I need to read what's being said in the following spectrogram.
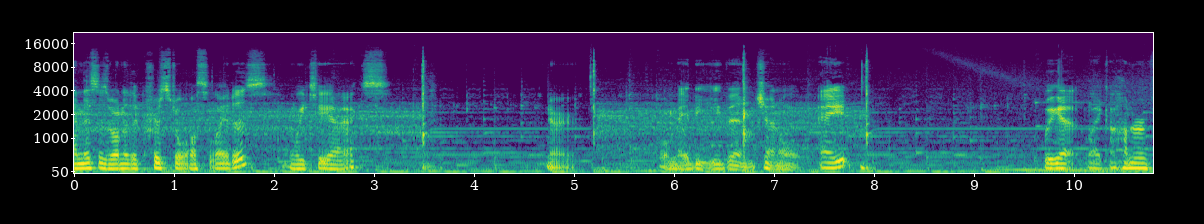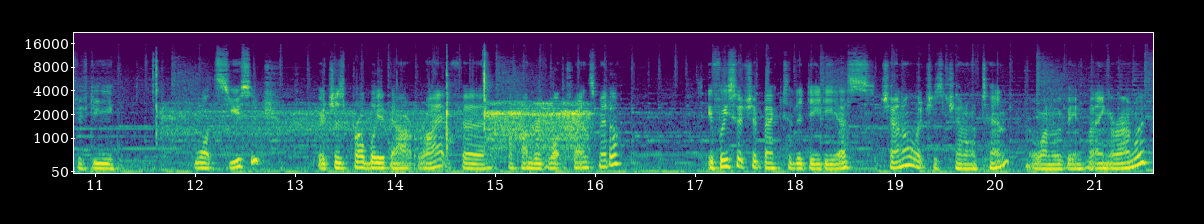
and this is one of the crystal oscillators, and we TX, no, or maybe even channel 8, we get like 150 watts usage, which is probably about right for a 100 watt transmitter. If we switch it back to the DDS channel, which is channel 10, the one we've been playing around with,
